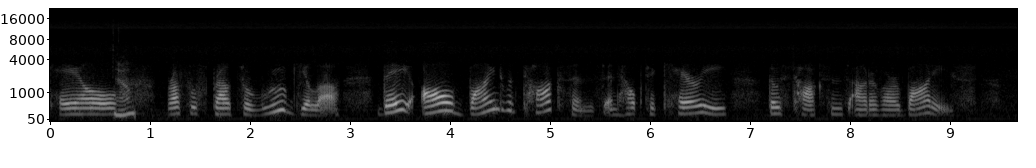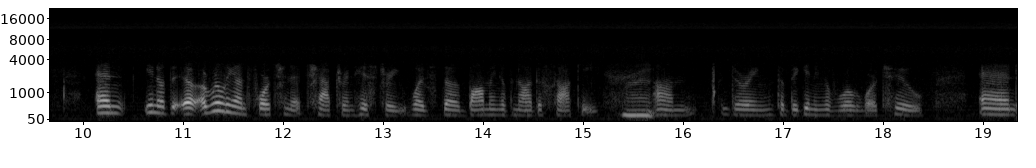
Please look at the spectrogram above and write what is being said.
kale, Yeah. Brussels sprouts, arugula, they all bind with toxins and help to carry those toxins out of our bodies. And, you know, the, a really unfortunate chapter in history was the bombing of Nagasaki Right. um, during the beginning of World War II. And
